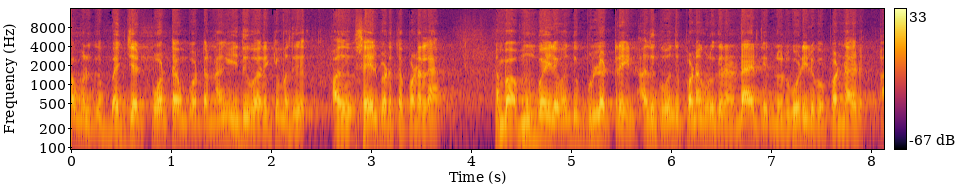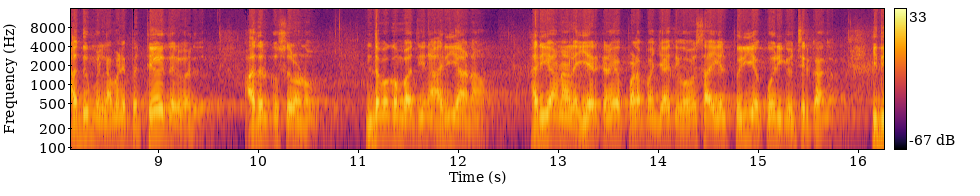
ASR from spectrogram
அவங்களுக்கு பட்ஜெட் போட்டோம் போட்டோம்னாங்க இது வரைக்கும் அது அது செயல்படுத்தப்படலை. நம்ம மும்பையில் வந்து புல்லட் ட்ரெயின் அதுக்கு வந்து பணம் கொடுக்குற ரெண்டாயிரத்தி எட்நூறு கோடியில் இப்போ பண்ணார். அதுவும் இல்லாமல் இப்போ தேர்தல் வருது. அதற்கு சொல்லணும். இந்த பக்கம் பார்த்தீங்கன்னா ஹரியானா. ஹரியானாவில் ஏற்கனவே பல பஞ்சாயத்து விவசாயிகள் பெரிய கோரிக்கை வச்சுருக்காங்க. இது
